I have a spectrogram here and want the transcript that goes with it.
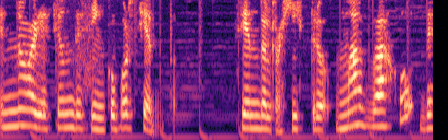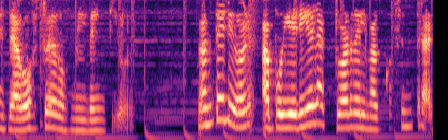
en una variación de 5% siendo el registro más bajo desde agosto de 2021. Lo anterior apoyaría el actuar del Banco Central,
